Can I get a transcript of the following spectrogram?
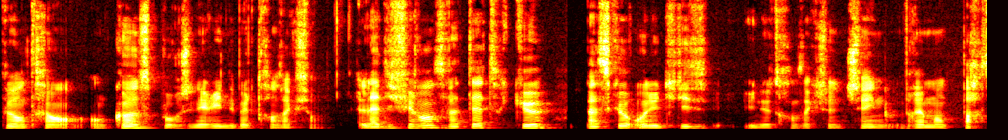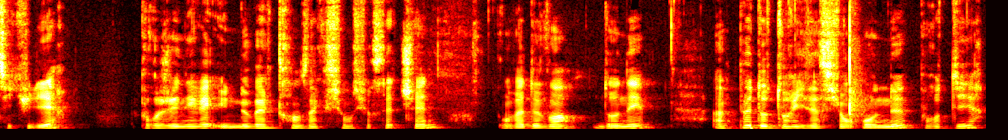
peut entrer en, cause pour générer une nouvelle transaction. La différence va être que parce qu'on utilise une transaction chain vraiment particulière, pour générer une nouvelle transaction sur cette chaîne, on va devoir donner un peu d'autorisation aux nœuds pour dire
